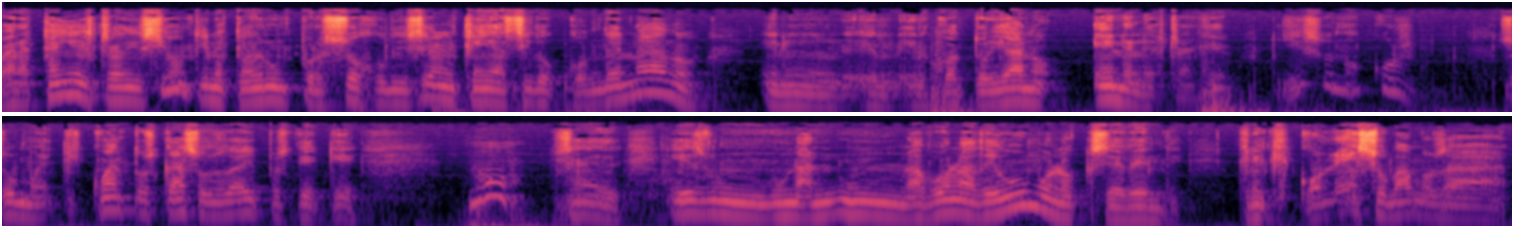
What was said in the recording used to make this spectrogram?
para que haya extradición tiene que haber un proceso judicial en el que haya sido condenado el, el, ecuatoriano en el extranjero. Y eso no ocurre. ¿Cuántos casos hay? Pues que, no, o sea, es una, una, bola de humo lo que se vende. Creen que con eso vamos a,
